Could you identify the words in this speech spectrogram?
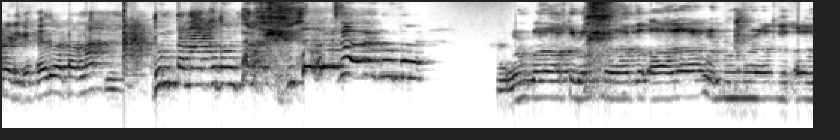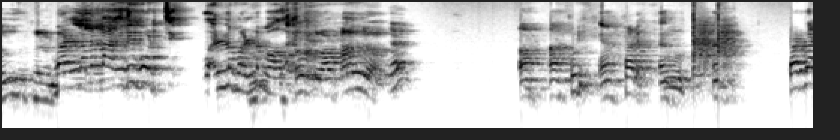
പാടിക്കാം. ഏത് പാട്ടാണ് ദും തനാക്ക് ദും തനാക്ക് വെള്ളം പകുതി കുടിച്ച്. വെള്ളം വെള്ളം കുടി. പാട്. വേറെ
